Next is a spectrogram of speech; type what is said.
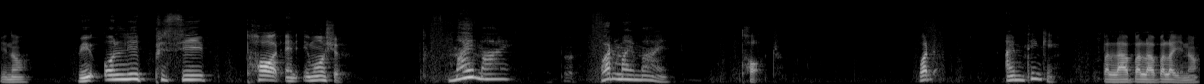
you know, we only perceive thought and emotion. My mind, what my mind? Thought. What I'm thinking. Bala, bala, bala, you know.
